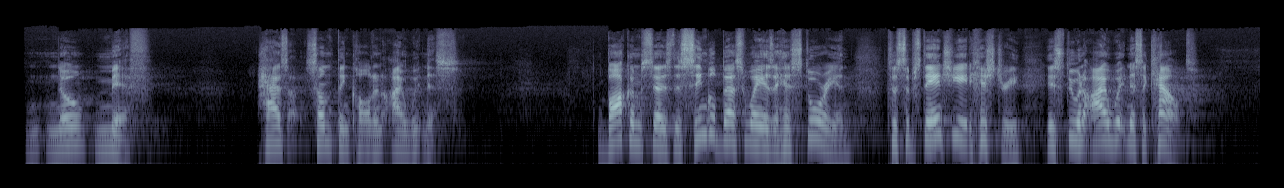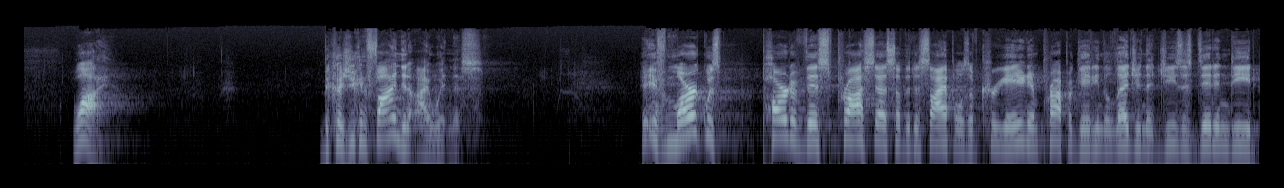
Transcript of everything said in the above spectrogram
no myth has something called an eyewitness. Bauckham says the single best way as a historian to substantiate history is through an eyewitness account. Why? Because you can find an eyewitness. If Mark was part of this process of the disciples of creating and propagating the legend that Jesus did indeed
